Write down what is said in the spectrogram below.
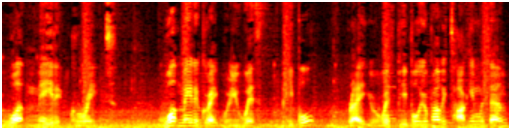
what made it great. What made it great? Were you with people, right? You were with people. You were probably talking with them.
